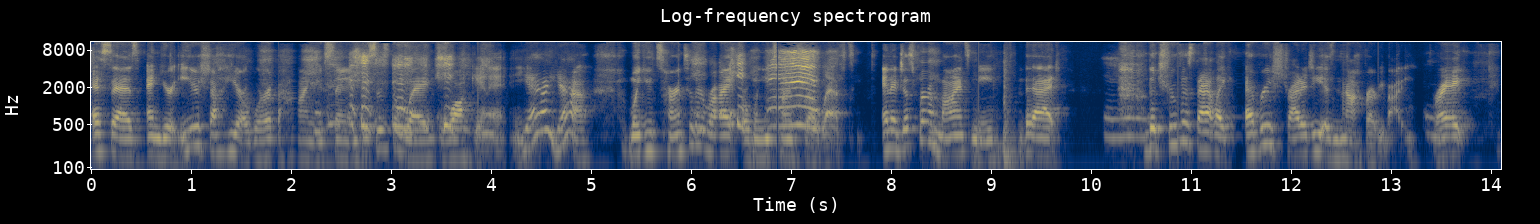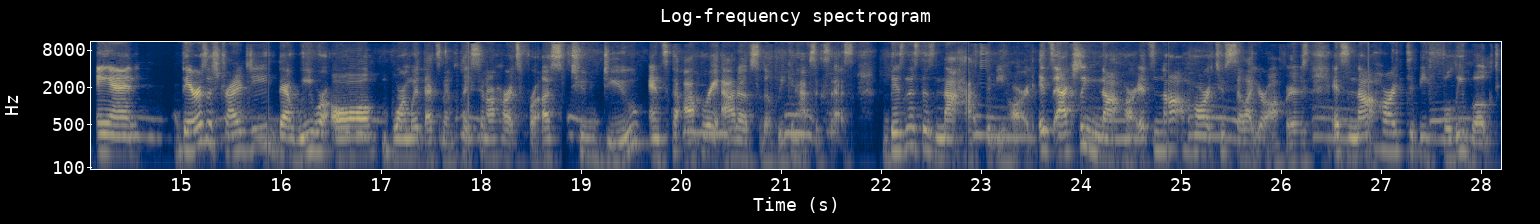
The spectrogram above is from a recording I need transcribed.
It says, And your ears shall hear a word behind you saying, This is the way, walk in it. Yeah, yeah. When you turn to the right or when you turn to the left. And it just reminds me that the truth is that like every strategy is not for everybody, right? And there's a strategy that we were all born with that's been placed in our hearts for us to do and to operate out of so that we can have success. Business does not have to be hard. It's actually not hard. It's not hard to sell out your offers. It's not hard to be fully booked.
